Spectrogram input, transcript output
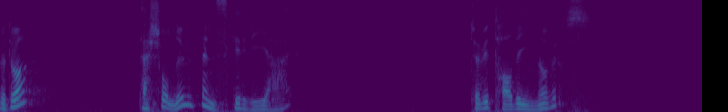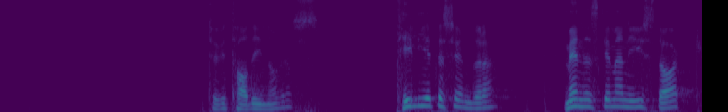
Vet du hva? Det er sånne mennesker vi er. Tør vi ta det inn over oss? Tør vi ta det inn over oss? Tilgitte syndere Mennesker med en ny start.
